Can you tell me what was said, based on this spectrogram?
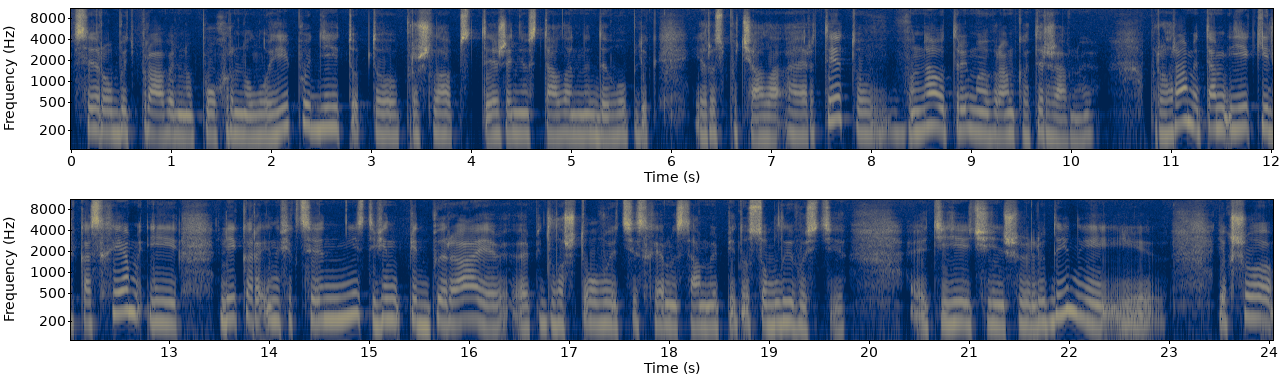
все робить правильно по хронології подій, тобто пройшла обстеження, стала на деоблік і розпочала АРТ, то вона отримує в рамках державної. Програми там є кілька схем, і лікар-інфекціоніст він підбирає, е, підлаштовує ці схеми саме під особливості е, тієї чи іншої людини. І якщо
